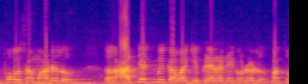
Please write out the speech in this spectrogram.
ಉಪವಾಸ ಮಾಡಲು ಆಧ್ಯಾತ್ಮಿಕವಾಗಿ ಪ್ರೇರಣೆ ಕೊಡಲು ಮತ್ತು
